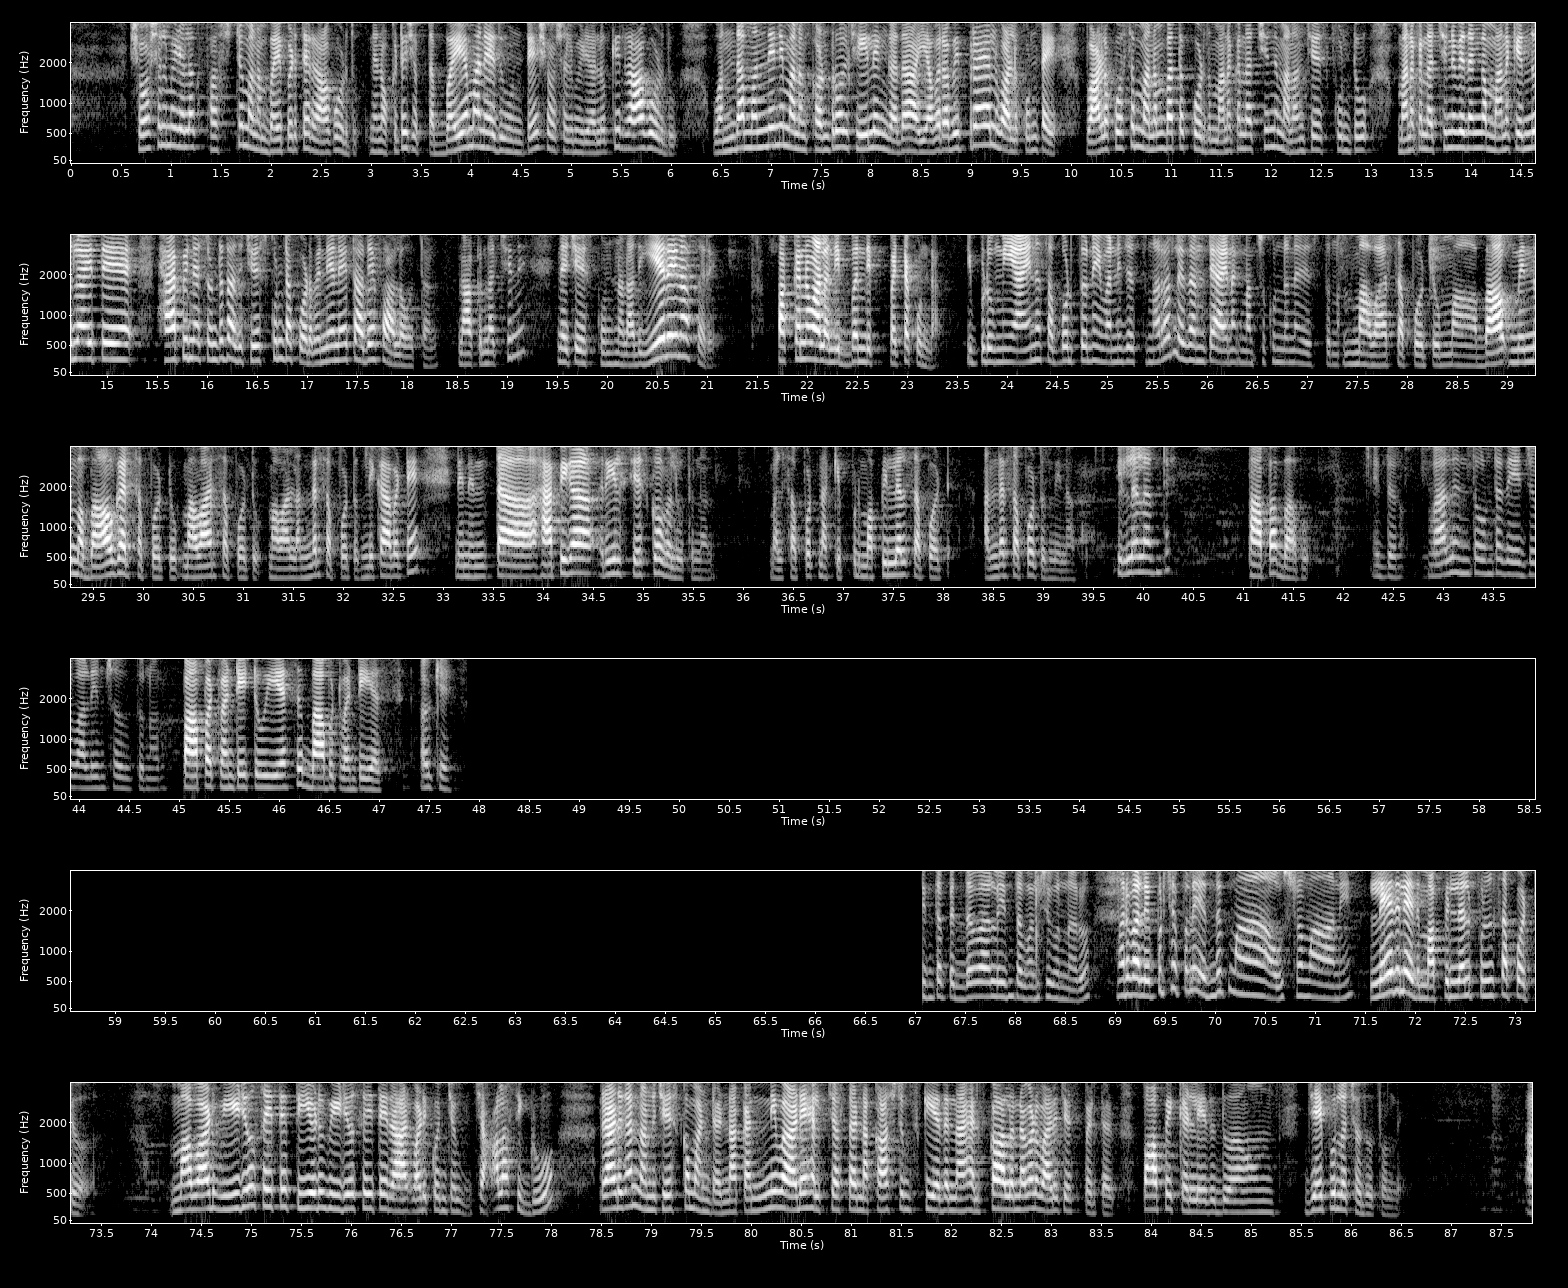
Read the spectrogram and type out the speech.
సోషల్ మీడియాలోకి ఫస్ట్ మనం భయపడితే రాకూడదు. నేను ఒకటే చెప్తా భయం అనేది ఉంటే సోషల్ మీడియాలోకి రాకూడదు. వంద మందిని మనం కంట్రోల్ చేయలేం కదా ఎవరి అభిప్రాయాలు వాళ్ళకు ఉంటాయి. వాళ్ళ కోసం మనం బతకూడదు. మనకు నచ్చింది మనం చేసుకుంటూ మనకు నచ్చిన విధంగా మనకు ఎందులో అయితే హ్యాపీనెస్ ఉంటుందో అది చేసుకుంటా పోవడమే. నేనైతే అదే ఫాలో అవుతాను. నాకు నచ్చింది నేను చేసుకుంటున్నాను. అది ఏదైనా సరే. పక్కన వాళ్ళని ఇబ్బంది పెట్టకుండా. ఇప్పుడు మీ ఆయన సపోర్ట్తోనే ఇవన్నీ చేస్తున్నారా? లేదంటే ఆయనకు నచ్చకుండానే చేస్తున్నారా? మా వారి సపోర్టు మా బావ ముందు మా బావగారి సపోర్టు మా వారి సపోర్టు మా వాళ్ళందరి సపోర్ట్ ఉంది కాబట్టి నేను ఎంత హ్యాపీగా రీల్స్ చేసుకోగలుగుతున్నాను. వాళ్ళ సపోర్ట్ నాకు ఎప్పుడు మా పిల్లల సపోర్ట్ అందరి సపోర్ట్ ఉంది నాకు. పిల్లలంటే? పాప బాబు. ఇద్దరు. వాళ్ళు ఎంత ఉంటుంది ఏజ్ వాళ్ళు ఏం చదువుతున్నారు? పాప ట్వంటీ టూ ఇయర్స్ బాబు ట్వంటీ ఇయర్స్ ఓకే. ఇంత పెద్దవాళ్ళు ఇంత మంచిగా ఉన్నారు. మరి వాళ్ళు ఎప్పుడు చెప్పలే ఎందుకు మా అవసరమా అని? లేదు లేదు. మా పిల్లలు ఫుల్ సపోర్ట్. మా వాడు వీడియోస్ అయితే తీయడు వీడియోస్ అయితే రా వాడికి కొంచెం చాలా సిగ్గు. రాడు కానీ నన్ను చేసుకోమంటాడు. నాకు అన్ని వాడే హెల్ప్ చేస్తాడు. నా కాస్ట్యూమ్స్కి ఏదైనా హెల్ప్ కావాలన్నా కూడా వాడే చేసి పెడతాడు. పాప ఇక్కడ లేదు జైపూర్లో చదువుతుంది.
